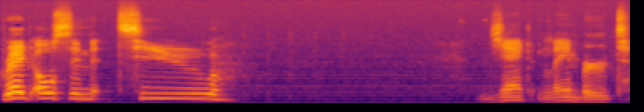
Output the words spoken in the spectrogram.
Greg Olsen to Jack Lambert.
